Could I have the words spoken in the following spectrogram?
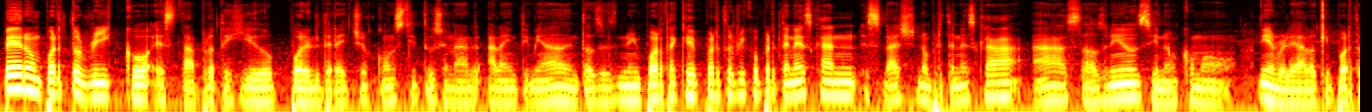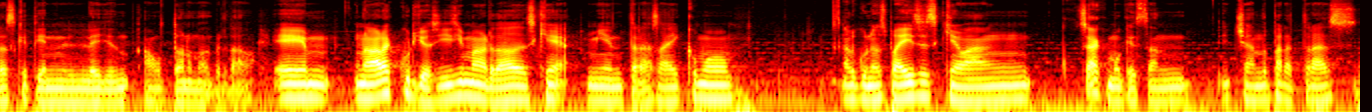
pero en Puerto Rico está protegido por el derecho constitucional a la intimidad. Entonces no importa que Puerto Rico pertenezca, slash no pertenezca a Estados Unidos, sino como, y en realidad lo que importa es que tienen leyes autónomas, ¿verdad? Eh, una hora curiosísima, ¿verdad? Es que mientras hay como algunos países que van, o sea, como que están echando para atrás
